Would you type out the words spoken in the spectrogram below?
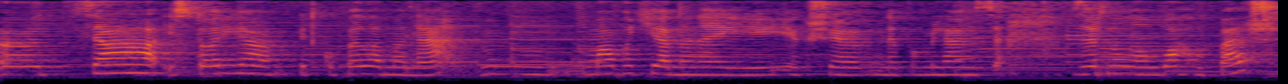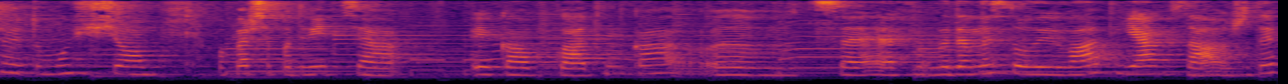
Е, Ця історія підкупила мене. Мабуть, я на неї, якщо я не помиляюся, звернула увагу першою, тому що, по-перше, подивіться, яка обкладинка. Е, Це видавництво Віват, як завжди.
